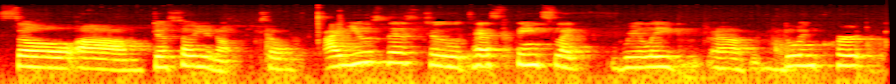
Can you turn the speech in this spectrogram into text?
So um, just so you know, so I use this to test things like really uh, doing cur-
